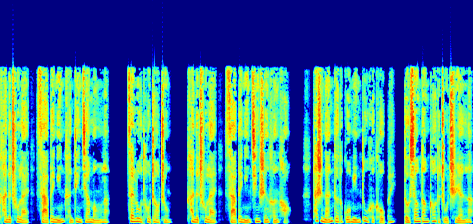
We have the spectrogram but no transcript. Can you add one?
看得出来，撒贝宁肯定加盟了。在路透照中看得出来，撒贝宁精神很好，他是难得的国民度和口碑都相当高的主持人了，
